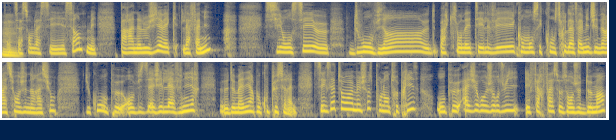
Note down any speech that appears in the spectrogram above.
Hmm. ça semble assez simple, mais par analogie avec la famille, si on sait euh, d'où on vient, euh, par qui on a été élevé, comment on s'est construit la famille de génération en génération, du coup, on peut envisager l'avenir euh, de manière beaucoup plus sereine. C'est exactement la même chose pour l'entreprise. On peut agir aujourd'hui et faire face aux enjeux de demain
